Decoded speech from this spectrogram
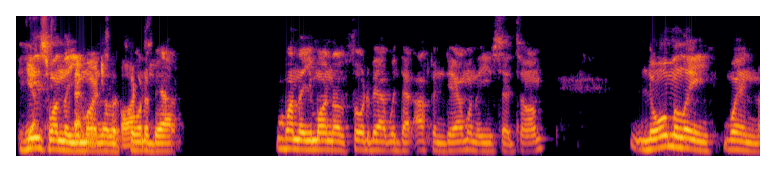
Here's yep, one that you might not have thought about. One that you might not have thought about with that up and down one that you said, Tom. Normally, when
